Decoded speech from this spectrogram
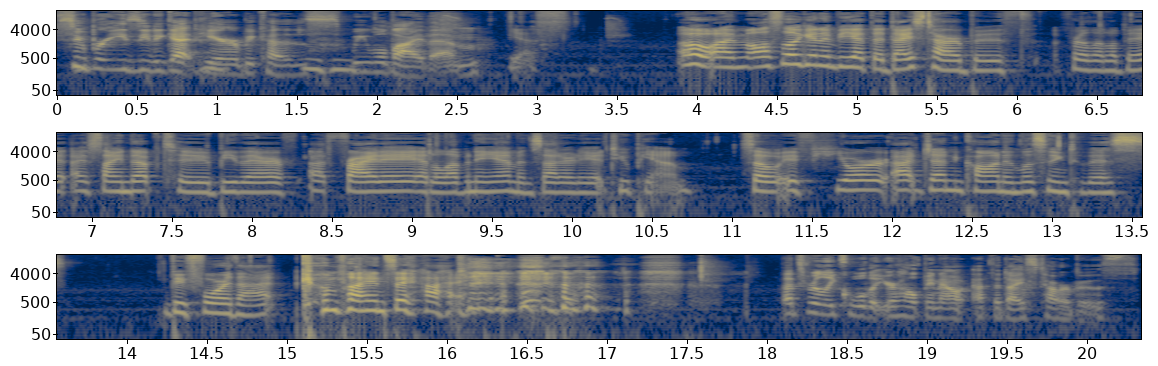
super easy to get here because mm-hmm. we will buy them. Yes. Oh, I'm also going to be at the Dice Tower booth for a little bit. I signed up to be there at Friday at 11 a.m. and Saturday at 2 p.m. So if you're at Gen Con and listening to this before that, come by and say hi. That's really cool that you're helping out at the Dice Tower booth.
